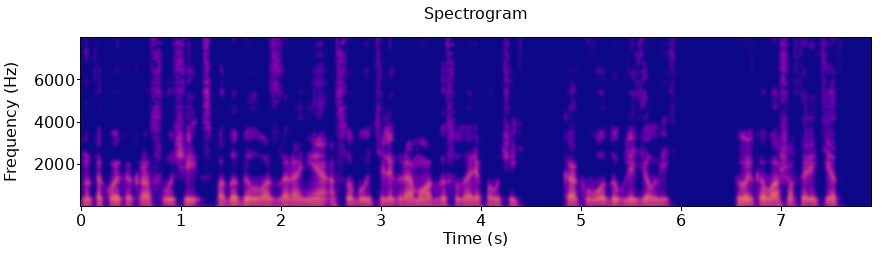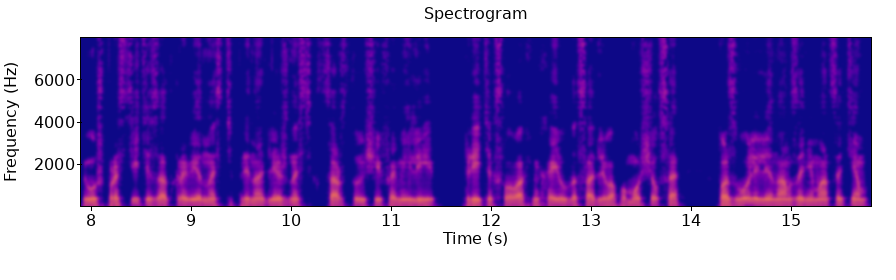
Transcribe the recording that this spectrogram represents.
на такой как раз случай сподобил вас заранее особую телеграмму от государя получить. Как в воду глядел ведь. Только ваш авторитет, и уж простите за откровенность, принадлежность к царствующей фамилии, при этих словах Михаил досадливо поморщился, позволили нам заниматься тем,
